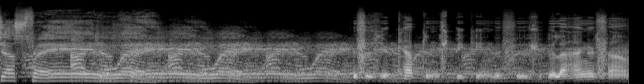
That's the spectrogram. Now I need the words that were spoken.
Just fade away. This is your captain speaking. This is Villa Hanger Sounds.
